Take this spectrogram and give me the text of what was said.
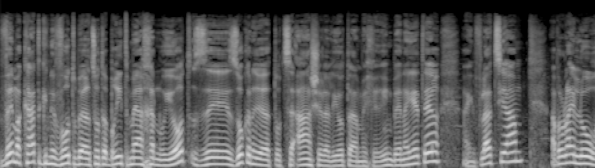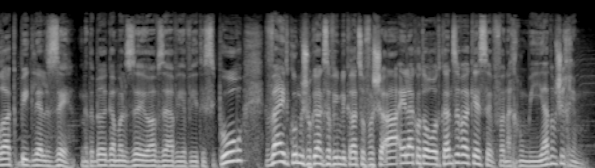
ומכת גנבות בארצות הברית מהחנויות, זה, זו כנראה התוצאה של עליות המחירים בין היתר, האינפלציה, אבל אולי לא רק בגלל זה. נדבר גם על זה, יואב זהבי יביא את הסיפור. והעדכון משוקי הכספים לקראת סוף השעה, אלה הכותרות, כאן צבע הכסף, אנחנו מיד ממשיכים.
